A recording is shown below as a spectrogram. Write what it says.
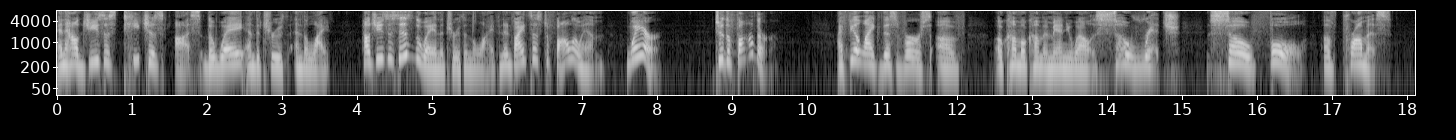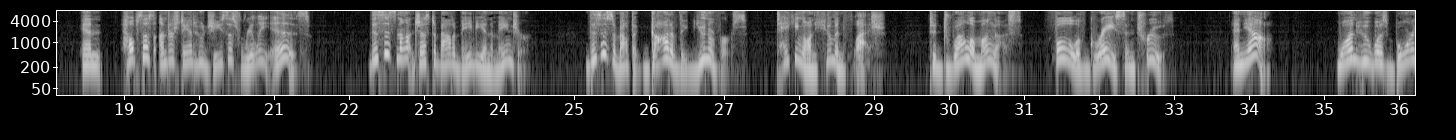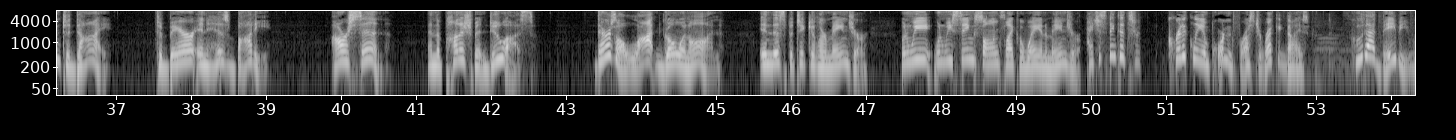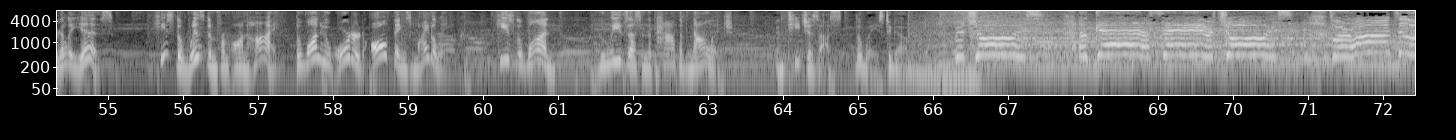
and how Jesus teaches us the way and the truth and the life. How Jesus is the way and the truth and the life and invites us to follow him. Where? To the Father. I feel like this verse of O come, O come, Emmanuel is so rich, so full of promise, and helps us understand who Jesus really is. This is not just about a baby in a manger. This is about the God of the universe taking on human flesh to dwell among us, full of grace and truth. And yeah, one who was born to die, to bear in his body our sin, and the punishment due us. There's a lot going on in this particular manger. When we when we sing songs like Away in a Manger, I just think that's critically important for us to recognize who that baby really is. He's the wisdom from on high, the one who ordered all things mightily. He's the one who leads us in the path of knowledge and teaches us the ways to go. Rejoice, again I say rejoice, for unto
